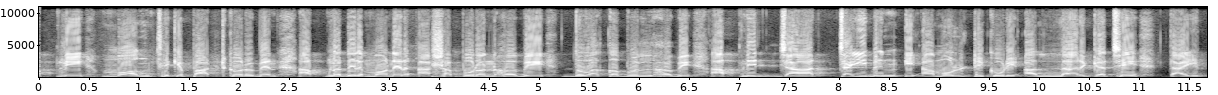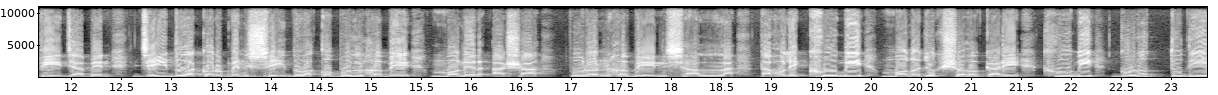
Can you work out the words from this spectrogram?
আপনি মন থেকে পাঠ করবেন। আপনাদের মনের আশা পূরণ হবে, দোয়া কবুল হবে। আপনি যা চাইবেন এই আমলটি করে আল্লাহর কাছে, তাই পেয়ে যাবেন। যেই দোয়া করবেন, সেই দোয়া কবুল হবে, মনের আশা পূরণ হবে ইনশাল্লাহ তাহলে খুবই মনোযোগ সহকারে, খুবই গুরুত্ব দিয়ে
